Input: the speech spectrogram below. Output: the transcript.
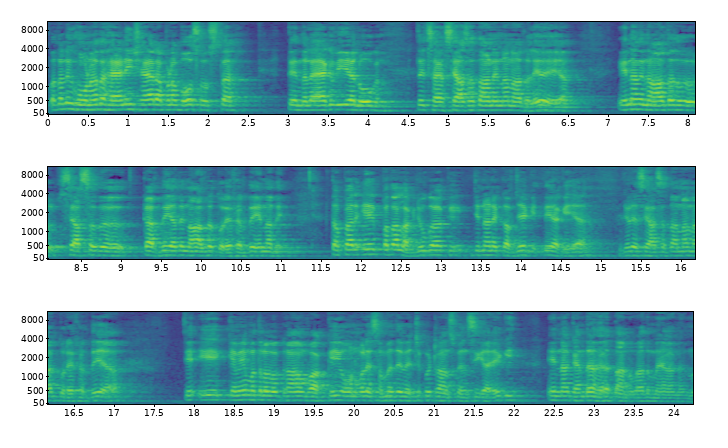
ਪਤਾ ਨਹੀਂ ਹੋਣਾ ਤਾਂ ਹੈ ਨਹੀਂ, ਸ਼ਹਿਰ ਆਪਣਾ ਬਹੁਤ ਸੁਸਤ ਆ ਤੇ ਨਲਾਇਕ ਵੀ ਆ ਲੋਕ ਤੇ ਸਿਆਸਤਦਾਨ ਇਹਨਾਂ ਨਾਲ ਰਲੇ ਹੋਏ ਆ। ਇਹਨਾਂ ਦੇ ਨਾਲ ਤਾਂ ਸਿਆਸਤ ਕਰਦੇ ਆ ਤੇ ਨਾਲ ਤਾਂ ਤੁਰੇ ਫਿਰਦੇ ਇਹਨਾਂ ਦੇ। ਤਾਂ ਪਰ ਇਹ ਪਤਾ ਲੱਗ ਜਾਊਗਾ ਕਿ ਜਿਨ੍ਹਾਂ ਨੇ ਕਬਜ਼ੇ ਕੀਤੇ ਹੈਗੇ ਆ, ਜਿਹੜੇ ਸਿਆਸਤਦਾਨਾਂ ਨਾਲ ਤੁਰੇ ਫਿਰਦੇ ਆ, ਤੇ ਇਹ ਕਿਵੇਂ ਮਤਲਬ ਗਾਂ ਵਾਕਈ ਆਉਣ ਵਾਲੇ ਸਮੇਂ ਦੇ ਵਿੱਚ ਕੋਈ ਟਰਾਂਸਪੇਰੈਂਸੀ ਆਏਗੀ। ਇਹਨਾਂ ਕਹਿੰਦਾ ਹੈ ਧੰਨਵਾਦ, ਮੈਂ ਆਨੰਦ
